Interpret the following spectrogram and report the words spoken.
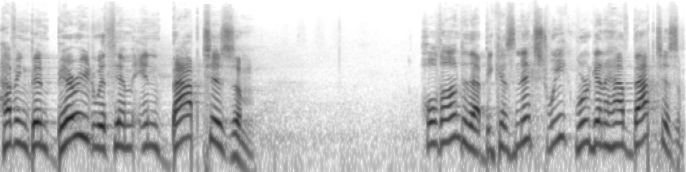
having been buried with him in baptism hold on to that because next week we're going to have baptism.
